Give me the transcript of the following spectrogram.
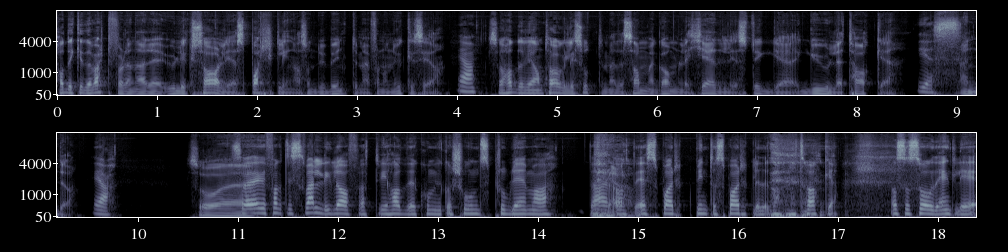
Hadde ikke det vært for den der ulykksalige sparklinga som du begynte med for noen uker siden, Ja. så hadde vi antagelig sittet med det samme gamle, kjedelige, stygge, gule taket Yes. enda. Ja. Så, eh, Så jeg er faktisk veldig glad for at vi hadde kommunikasjonsproblemer der, Ja. at jeg spark, begynte å sparkle det gamle taket. Og så så det egentlig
